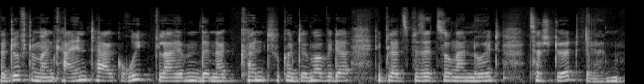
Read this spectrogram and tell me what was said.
da dürfte man keinen Tag ruhig bleiben, denn da könnte, könnte immer wieder die Platzbesetzung erneut zerstört werden.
